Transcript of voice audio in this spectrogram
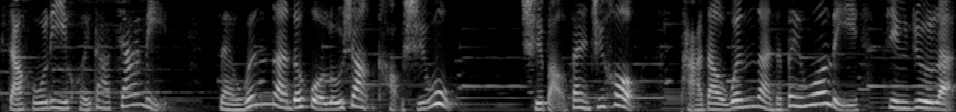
小狐狸回到家里，在温暖的火炉上烤食物。吃饱饭之后，爬到温暖的被窝里，进入了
